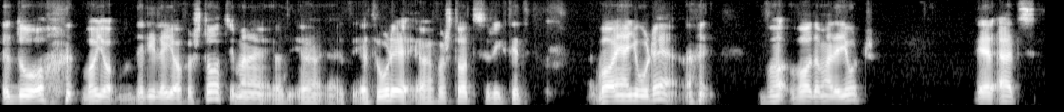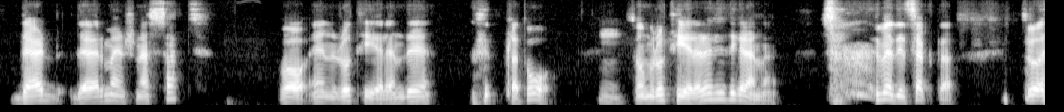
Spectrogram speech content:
Då var jag, det lilla jag förstått, jag, menar, jag, jag, jag tror det, jag har förstått riktigt vad han gjorde, vad, vad de hade gjort. Är att där, där människorna satt var en roterande platå Mm. som roterade lite grann. Så, väldigt sakta. Så,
